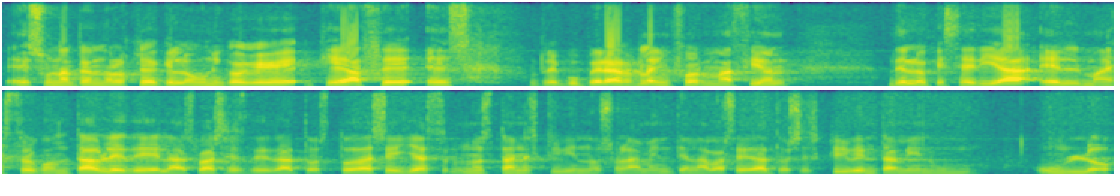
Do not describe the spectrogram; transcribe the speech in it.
es una tecnología que lo único que, hace es recuperar la información de lo que sería el maestro contable de las bases de datos. Todas ellas no están escribiendo solamente en la base de datos, escriben también un, log,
